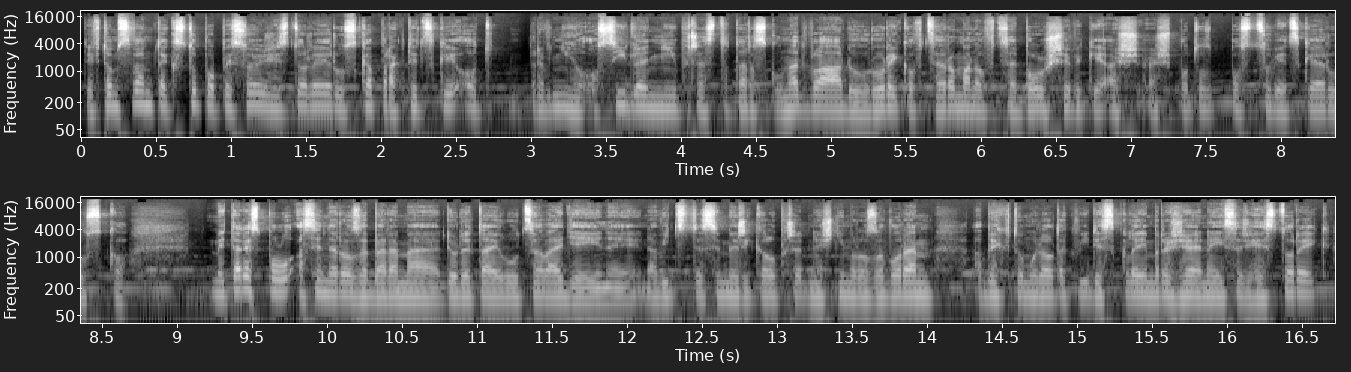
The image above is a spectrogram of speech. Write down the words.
Ty v tom svém textu popisuješ historii Ruska prakticky od prvního osídlení přes tatarskou nadvládu, Rurikovce, Romanovce, bolševiky až, až po to postsovětské Rusko. My tady spolu asi nerozebereme do detailů celé dějiny, navíc ty si mi říkal před dnešním rozhovorem, abych k tomu dal takový disclaimer, že nejseš historik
